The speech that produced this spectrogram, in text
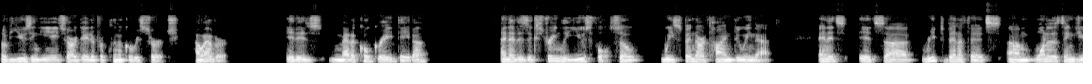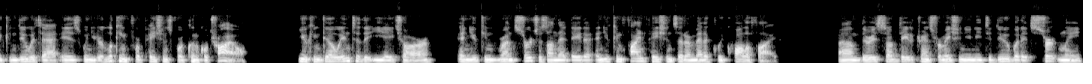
of using ehr data for clinical research. However it is medical grade data and it is extremely useful. So we spend our time doing that. And it's it's uh, reaped benefits. Um, one of the things you can do with that is when you're looking for patients for a clinical trial you can go into the ehr and you can run searches on that data and you can find patients that are medically qualified um, there is some data transformation you need to do, but it's certainly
